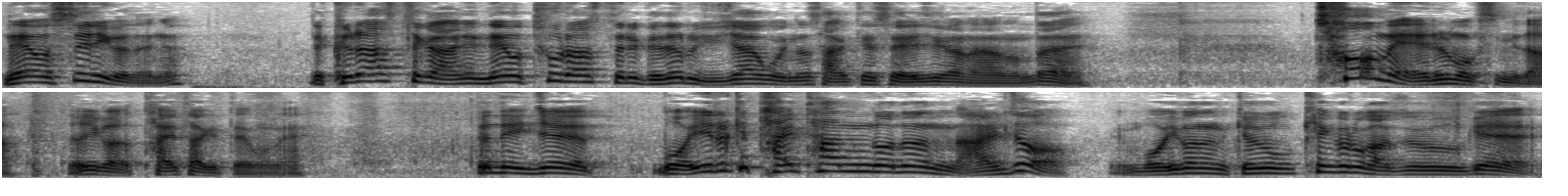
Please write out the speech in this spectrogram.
Neo 3거든요. 근데 그 last가 아닌 Neo 2 last를 그대로 유지하고 있는 상태에서 에지가 나오는데 처음에 애를 먹습니다. 여기가 타이트하기 때문에. 근데 이제 뭐 이렇게 타이트한 거는 알죠 뭐 이거는 결국 캥거루 가죽의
